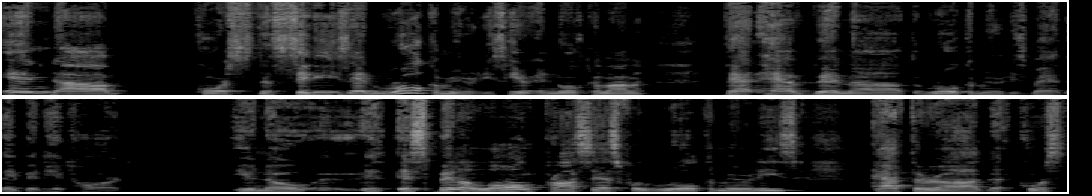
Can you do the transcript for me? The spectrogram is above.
And uh, of course, the cities and rural communities here in North Carolina that have been uh, the rural communities, man, they've been hit hard. You know, it, has been a long process for rural communities after, uh, of course,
